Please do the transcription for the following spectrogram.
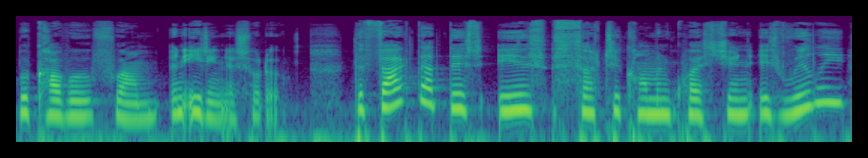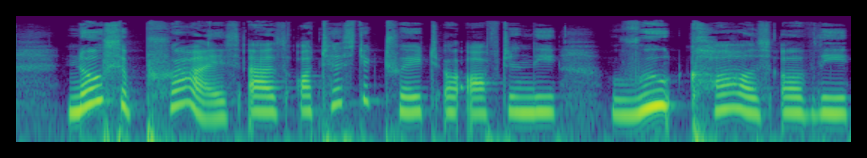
recover from an eating disorder. The fact that this is such a common question is really no surprise, as autistic traits are often the root cause of the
